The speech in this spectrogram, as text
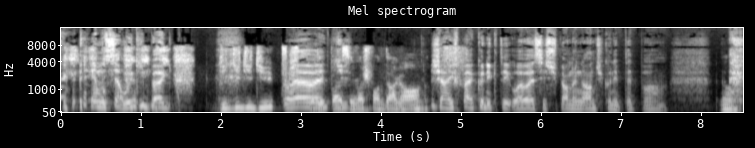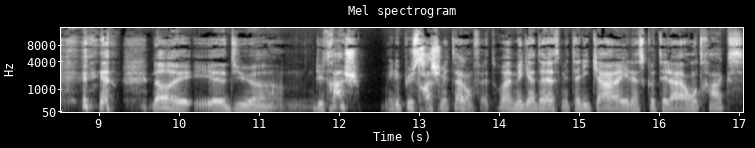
et mon cerveau qui bug. Du du du du. Ouais, ouais. pas, tu- c'est vachement underground. J'arrive pas à connecter. Ouais, ouais, c'est super underground. Tu connais peut-être pas. Non. non, et, et, euh, du euh, du trash. Il est plus trash, metal en fait. Ouais, Megadeth, Metallica, et il a ce côté-là, Anthrax.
